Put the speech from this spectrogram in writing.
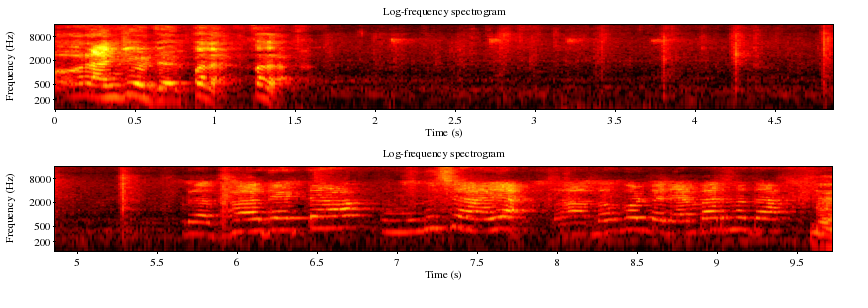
ഒരു അഞ്ച് മിനിറ്റ് ഇപ്പൊ തരാം ഇപ്പൊ തരാം പ്രഭാതേട്ടാ മൂന്ന് ചായ. മാമൻ കൊണ്ടുവരാൻ പറഞ്ഞതാ. ആ,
